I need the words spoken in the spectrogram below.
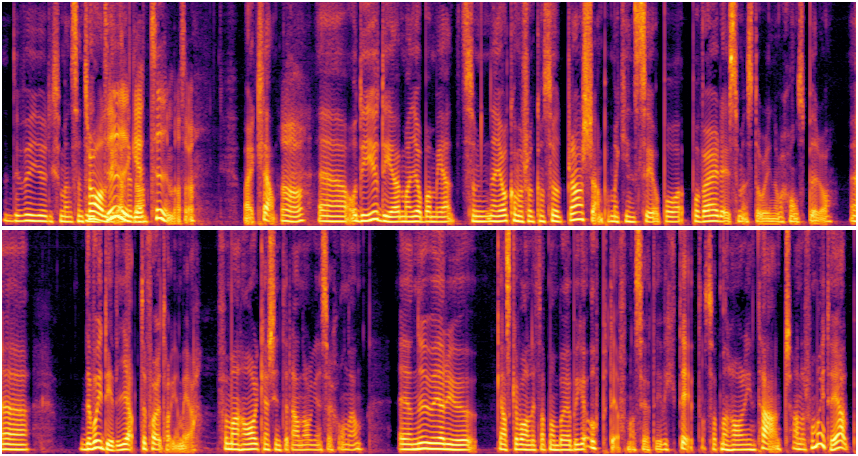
det var ju liksom en central del den. Gediget team alltså. Verkligen. Ja. Eh, och det är ju det man jobbar med. Som när jag kommer från konsultbranschen på McKinsey och på, på Verday som en stor innovationsbyrå. Eh, det var ju det vi hjälpte företagen med. För man har kanske inte den organisationen. Eh, nu är det ju ganska vanligt att man börjar bygga upp det för man ser att det är viktigt. Så att man har internt. Annars får man inte hjälp.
